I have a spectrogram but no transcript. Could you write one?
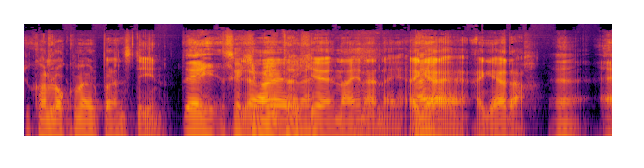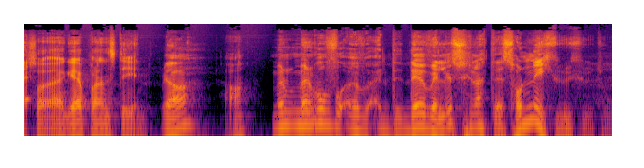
Du kan lokke meg ut på den stien. Det skal ikke Ja, er ikke, nei, nei, nei. Jeg er, jeg er der. Så jeg er på den stien. ja. Ja. Men, men hvorfor Det er jo veldig synd at det er sånn i 2022.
